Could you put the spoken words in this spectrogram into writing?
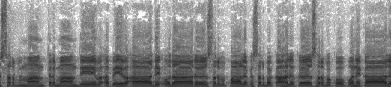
ਸਰਬ ਮਾਨ ਤਿਰਮਾਨ ਦੇਵ ਅਭੇਵ ਆਦਿ ਉਦਾਰ, ਸਰਬ ਪਾਲਕ, ਸਰਬ ਕਾਲਕ ਸਰਬ ਕੋ ਪੁਨਿਕਾਲ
